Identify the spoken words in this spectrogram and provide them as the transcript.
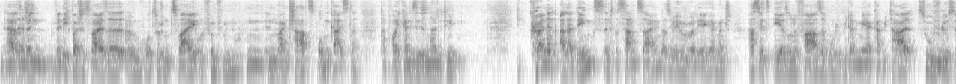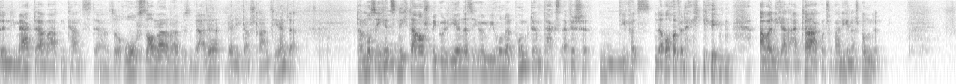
Ja, also wenn, wenn ich beispielsweise irgendwo zwischen zwei und fünf Minuten in meinen Charts rumgeister, dann brauche ich keine Saisonalitäten. Die können allerdings interessant sein, dass ich mir eben überlege, Mensch, hast du jetzt eher so eine Phase, wo du wieder mehr Kapitalzuflüsse mhm. in die Märkte erwarten kannst. Ja, so Hochsommer, ne, wissen wir alle, wer liegt am Strand? Die Händler. Da muss ich jetzt mhm. nicht darauf spekulieren, dass ich irgendwie 100 Punkte im DAX erwische. Mhm. Die wird es in der Woche vielleicht geben, aber nicht an einem Tag und schon gar nicht in einer mhm. Stunde.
